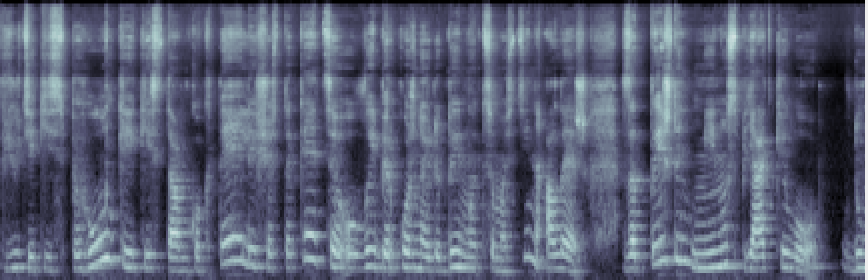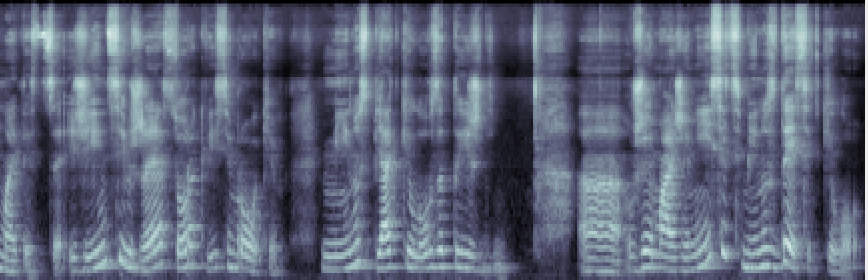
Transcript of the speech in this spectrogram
п'ють якісь пигулки, якісь там коктейлі, щось таке. Це вибір кожної людини самостійно, але ж за тиждень мінус 5 кіло. Вдумайтесь, це жінці вже 48 років, мінус 5 кіло за тиждень. Вже майже місяць мінус 10 кіло.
